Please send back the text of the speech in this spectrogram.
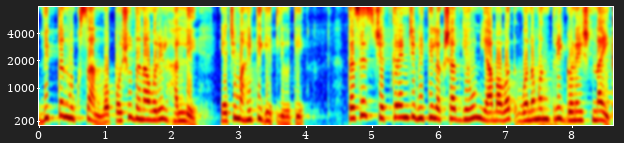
वित्त नुकसान व पशुधनावरील हल्ले याची माहिती घेतली होती. तसेच शेतकऱ्यांची भीती लक्षात घेऊन याबाबत वनमंत्री गणेश नाईक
